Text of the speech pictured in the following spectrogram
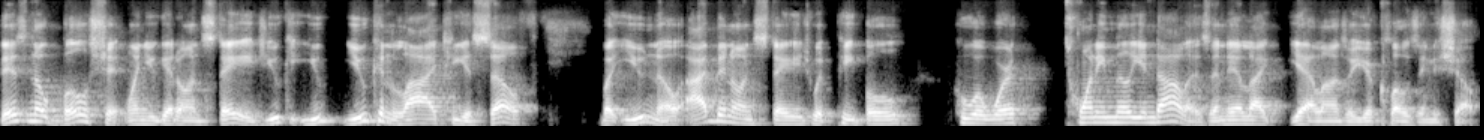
there's no bullshit when you get on stage. You can, you you can lie to yourself, but you know I've been on stage with people who are worth twenty million dollars, and they're like, "Yeah, Alonzo, you're closing the show,"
